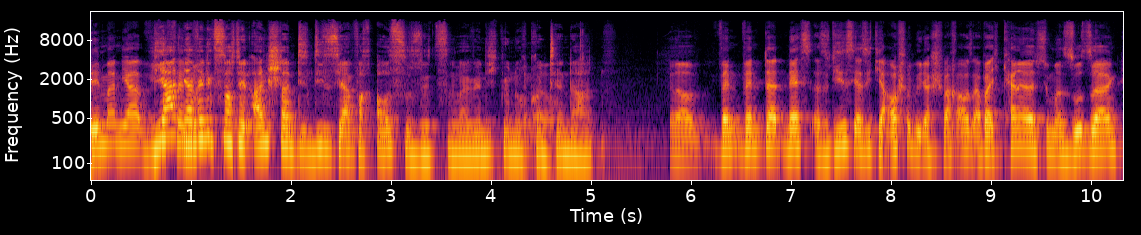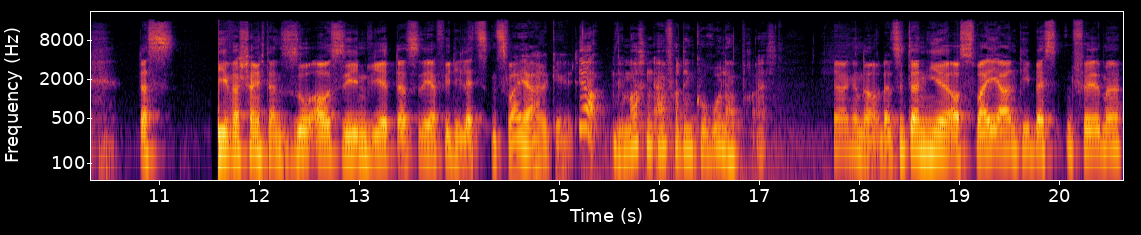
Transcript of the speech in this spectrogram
den man ja Wir hatten ja wenigstens noch den Anstand, den dieses Jahr einfach auszusitzen, weil wir nicht genug Genau. Contender hatten. Genau, wenn, wenn das Nest, also dieses Jahr sieht ja auch schon wieder schwach aus, aber ich kann ja dazu mal so sagen, dass die wahrscheinlich dann so aussehen wird, dass der für die letzten zwei Jahre gilt. Ja, wir machen einfach den Corona-Preis. Ja, genau. Das sind dann hier aus zwei Jahren die besten Filme,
